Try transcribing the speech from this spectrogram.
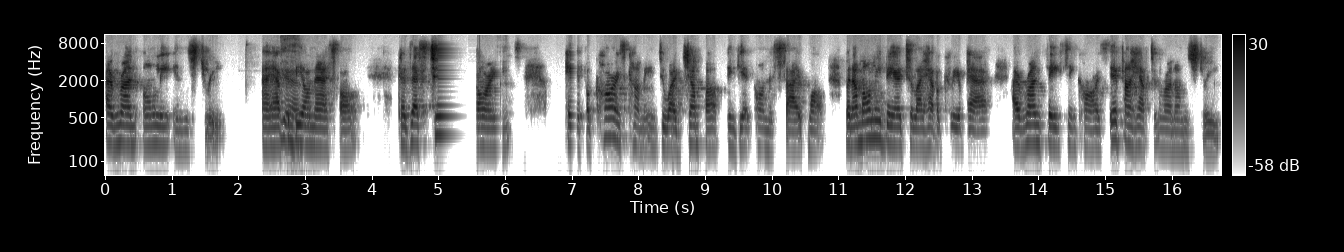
I run only in the street. I have Yeah. to be on asphalt because that's too boring. Okay, if a car is coming, do I jump up and get on the sidewalk? But I'm only there till I have a clear path. I run facing cars if I have to run on the street.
